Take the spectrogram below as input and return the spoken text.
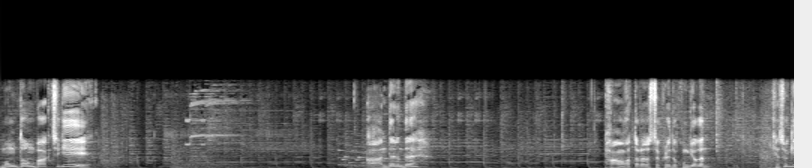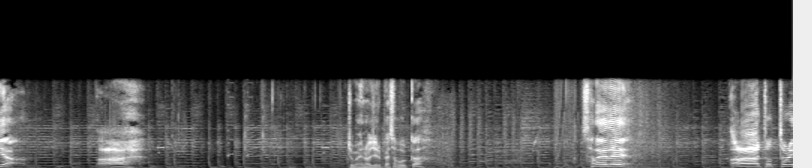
몽통 박치기 아 안되는데 방어가 떨어졌어 그래도 공격은 계속이야 아 좀 에너지를 뺏어볼까? 살아야 돼! 아, 도토리!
